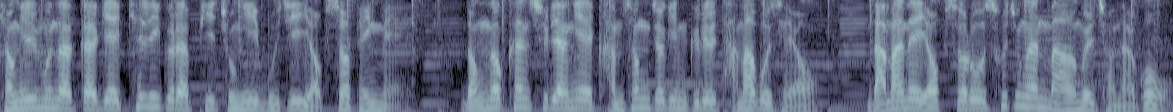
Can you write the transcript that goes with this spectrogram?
경일문학가게 캘리그라피 종이 무지 엽서 100매. 넉넉한 수량의 감성적인 글을 담아보세요. 나만의 엽서로 소중한 마음을 전하고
